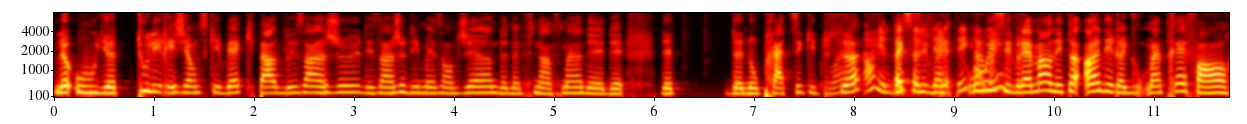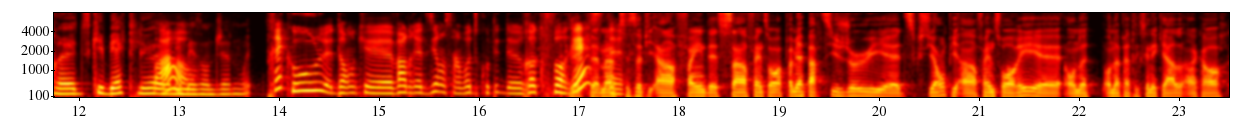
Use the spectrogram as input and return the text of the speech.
là où il y a toutes les régions du Québec qui parlent des enjeux, des enjeux des maisons de jeunes, de notre financement, de, de, de, de nos pratiques et tout Ouais. ça. Ah, il y a une belle solidarité quand oui, même. oui, c'est vraiment, on est un, un des regroupements très forts euh, du Québec, là, Wow. les maisons de jeunes, oui. Très cool. Donc, euh, vendredi, on s'en va du côté de Rock Forest. Exactement, c'est ça. Puis en fin de, en fin de soirée, première partie jeu et euh, discussion. Puis en fin de soirée, euh, on, a, on a Patrick Sénécal encore.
